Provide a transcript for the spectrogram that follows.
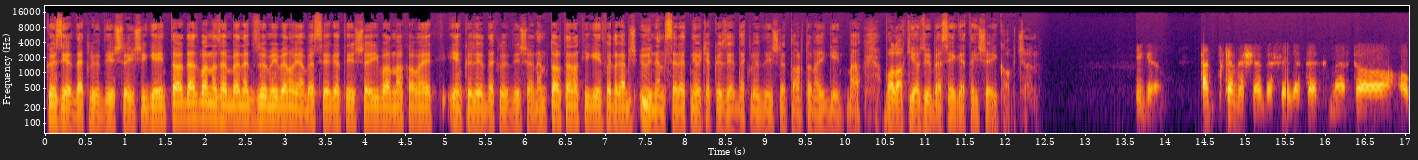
közérdeklődésre is igényt tart, de hát van az embernek zömében olyan beszélgetései vannak, amelyek ilyen közérdeklődésre nem tartanak igényt, vagy legalábbis ő nem szeretné, hogyha közérdeklődésre tartana igényt már valaki az ő beszélgetései kapcsán. Igen. Hát kevesebb beszélgetek, mert a, a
